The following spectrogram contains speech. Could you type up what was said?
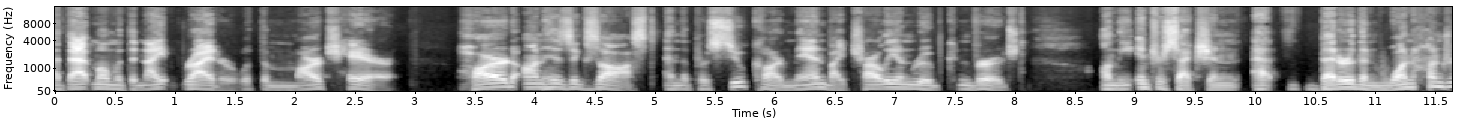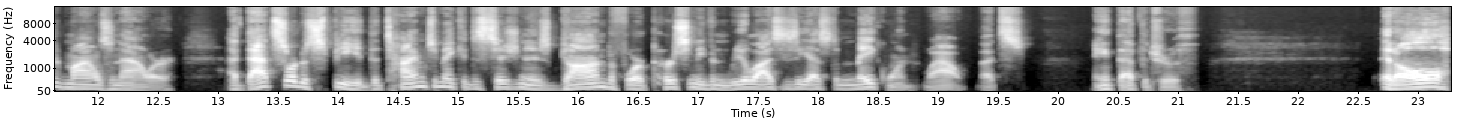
At that moment, the Night Rider with the March Hare hard on his exhaust and the pursuit car manned by Charlie and Roop converged on the intersection at better than 100 miles an hour. At that sort of speed, the time to make a decision is gone before a person even realizes he has to make one. Wow, that's ain't that the truth? It all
